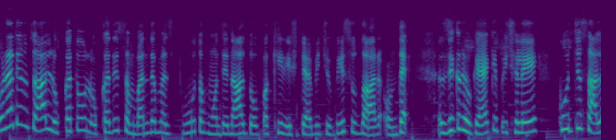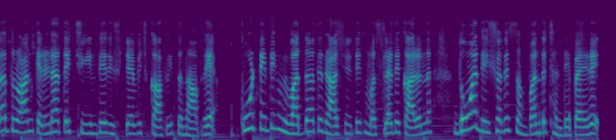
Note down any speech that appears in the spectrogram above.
ਉਹਨਾਂ ਦੇ ਅਨੁਸਾਰ ਲੋਕਾਂ ਤੋਂ ਲੋਕਾਂ ਦੇ ਸੰਬੰਧ ਮਜ਼ਬੂਤ ਹੋਣ ਦੇ ਨਾਲ ਦੋਪੱਖੀ ਰਿਸ਼ਤਿਆਂ ਵਿੱਚ ਵੀ ਸੁਧਾਰ ਆਉਂਦਾ ਹੈ। ਜ਼ਿਕਰ ਹੋ ਗਿਆ ਹੈ ਕਿ ਪਿਛਲੇ ਕੁਝ ਸਾਲਾਂ ਦੌਰਾਨ ਕੈਨੇਡਾ ਤੇ ਚੀਨ ਦੇ ਰਿਸ਼ਤਿਆਂ ਵਿੱਚ ਕਾਫੀ ਤਣਾਅ ਰਿਹਾ ਕੂਟਨੀਤਿਕ ਵਿਵਾਦਾਂ ਅਤੇ ਰਾਜਨੀਤਿਕ ਮਸਲਿਆਂ ਦੇ ਕਾਰਨ ਦੋਵਾਂ ਦੇਸ਼ਾਂ ਦੇ ਸੰਬੰਧ ਠੰਡੇ ਪਏ ਰਹੇ।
